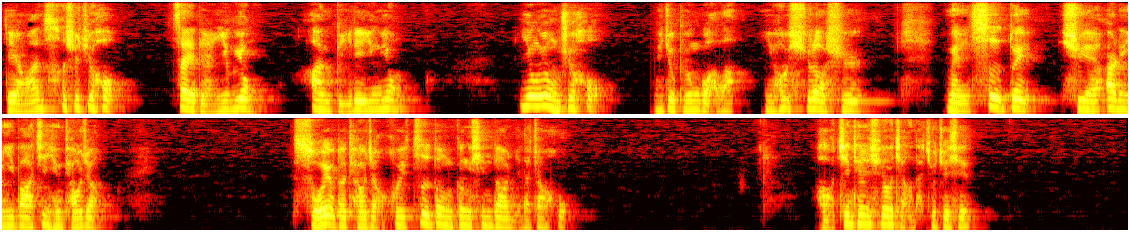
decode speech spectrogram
点完测试之后，再点应用，按比例应用。应用之后，你就不用管了。以后徐老师每次对徐言二零一八进行调整，所有的调整会自动更新到你的账户。好，今天需要讲的就这些。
